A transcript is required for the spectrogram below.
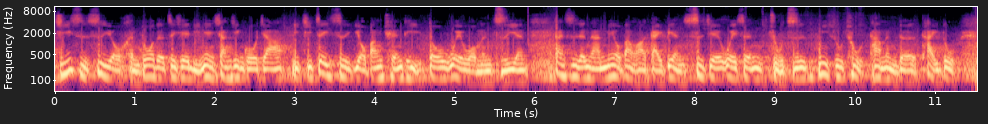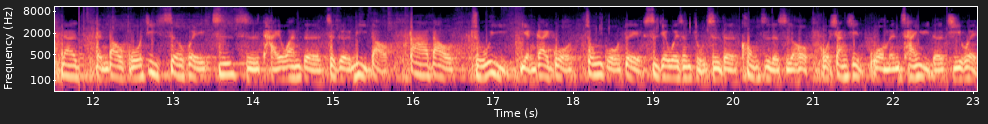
即使是有很多的这些理念相近国家，以及这一次友邦全体都为我们直言，但是仍然没有办法改变世界卫生组织秘书处他们的态度。那等到国际社会支持台湾的这个力道大到足以掩盖过中国对世界卫生组织的控制的时候，我相信我们。”们参与的机会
